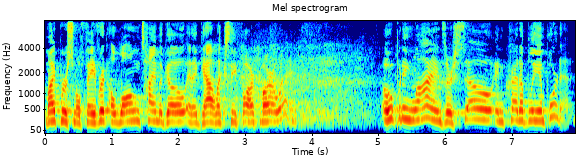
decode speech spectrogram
my personal favorite, a long time ago in a galaxy far, far away. opening lines are so incredibly important.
